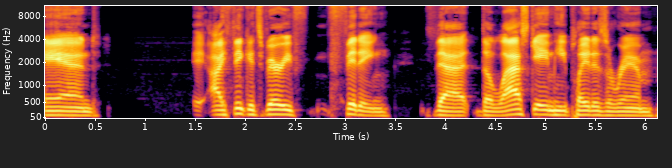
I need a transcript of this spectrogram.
and I think it's very fitting that the last game he played as a Ram,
